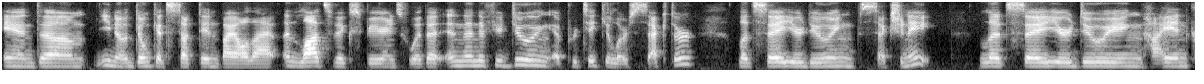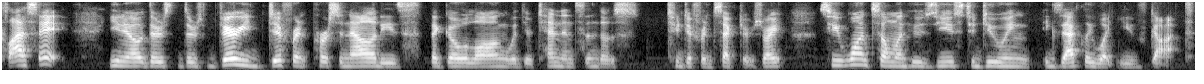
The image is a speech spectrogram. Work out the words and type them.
and um, you know don't get sucked in by all that and lots of experience with it. And then if you're doing a particular sector let's say you're doing section 8 let's say you're doing high-end class a you know there's there's very different personalities that go along with your tenants in those two different sectors right? So you want someone who's used to doing exactly what you've got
